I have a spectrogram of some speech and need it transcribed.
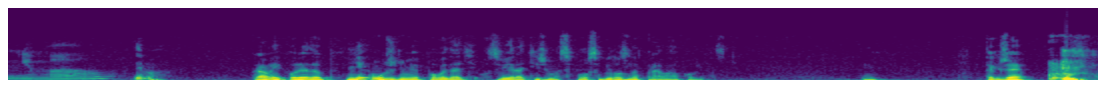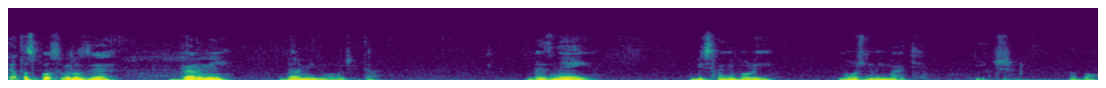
Nemá. Nemá. Právny poriadok neumožňuje povedať o zvierati, že má spôsobilosť na práva a povinnosti. Hm? Takže táto spôsobilosť je veľmi, veľmi dôležitá. Bez nej by sme neboli možní mať nič. Lebo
